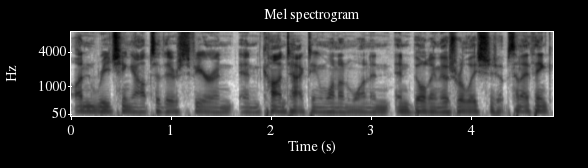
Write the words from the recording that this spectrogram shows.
on reaching out to their sphere and, and contacting one on one and, and building those relationships. And i think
